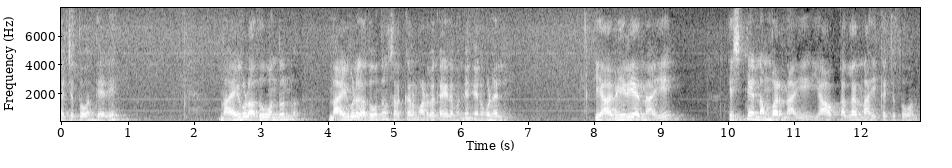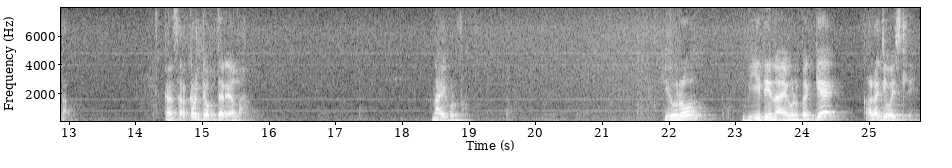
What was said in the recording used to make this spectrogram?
ಕಚ್ಚಿತ್ತು ಅಂತೇಳಿ. ನಾಯಿಗಳು ಅದು ಒಂದು ನಾಯಿಗಳಿಗೆ ಅದು ಒಂದು ಸರ್ಕಾರ ಮಾಡಬೇಕಾಗಿದೆ ಮುಂದಿನ ದಿನಗಳಲ್ಲಿ. ಯಾವ ಏರಿಯಾ ನಾಯಿ, ಎಷ್ಟನೇ ನಂಬರ್ ನಾಯಿ, ಯಾವ ಕಲರ್ ನಾಯಿ ಕಚ್ಚಿತು ಅಂತ. ಯಾಕಂದ್ರೆ ಸರ್ಕಾರದ ಜವಾಬ್ದಾರಿ ಅಲ್ಲ. ನಾಯಿಗಳದು. ಇವರು ಬೀದಿ ನಾಯಿಗಳ ಬಗ್ಗೆ ಕಾಳಜಿ ವಹಿಸಲಿ.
